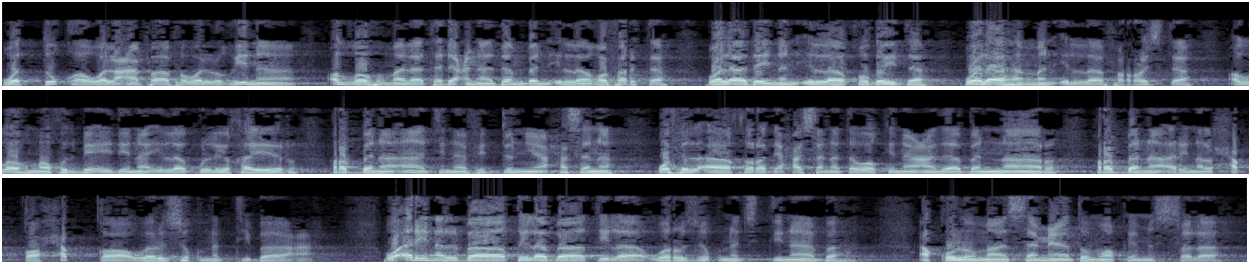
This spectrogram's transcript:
والتقى والعفاف والغنى. اللهم لا تدعنا ذنبا إلا غفرته ولا دينا إلا قضيته ولا هما إلا فرجته. اللهم خذ بأيدينا إلى كل خير. ربنا آتنا في الدنيا حسنة وفي الآخرة حسنة وقنا عذاب النار. ربنا أرنا الحق حقا وارزقنا اتباعه وأرنا الباطل باطلا وارزقنا اجتنابه. أقول ما سمعت موقم الصلاة.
